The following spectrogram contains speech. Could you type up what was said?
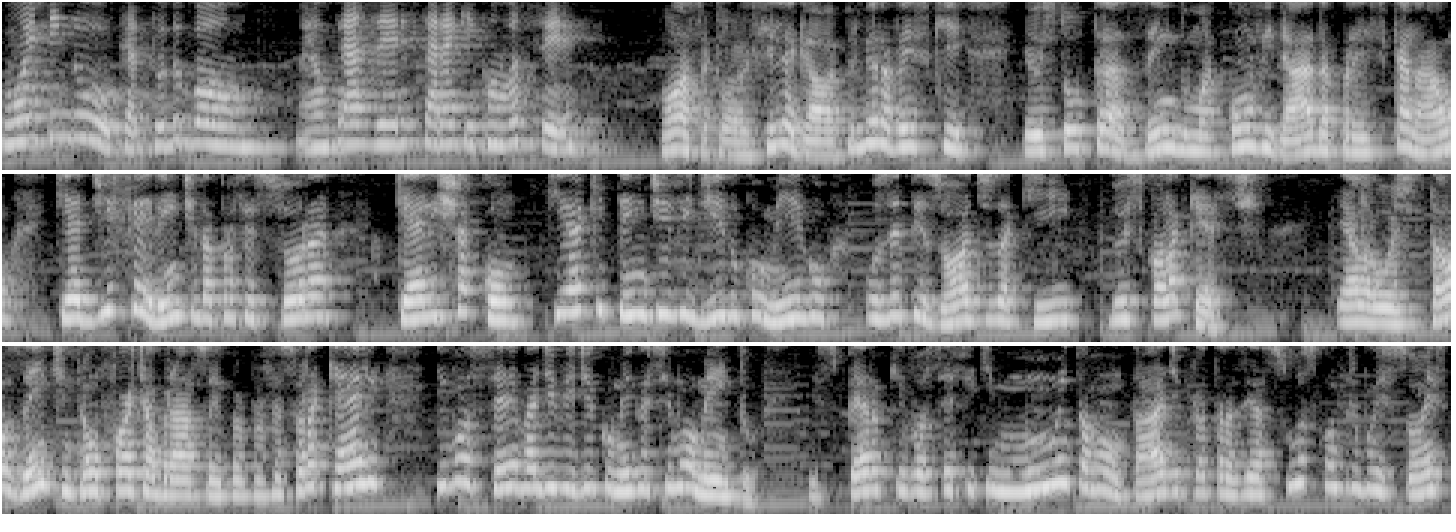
Oi, Pinduca, tudo bom? É um prazer estar aqui com você. Nossa, Cláudia, que legal! É a primeira vez que eu estou trazendo uma convidada para esse canal que é diferente da professora Kelly Chacon, que é a que tem dividido comigo os episódios aqui do Escola Cast. Ela hoje está ausente, então um forte abraço aí para a professora Kelly e você vai dividir comigo esse momento. Espero que você fique muito à vontade para trazer as suas contribuições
